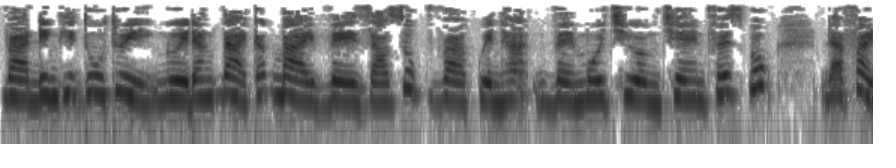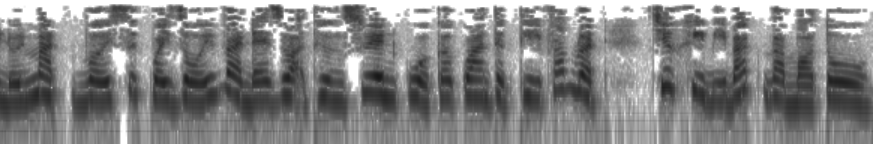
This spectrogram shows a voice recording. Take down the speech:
và Đinh Thị Thu Thủy, người đăng tải các bài về giáo dục và quyền hạn về môi trường trên Facebook, đã phải đối mặt với sự quấy rối và đe dọa thường xuyên của cơ quan thực thi pháp luật trước khi bị bắt và bỏ tù.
